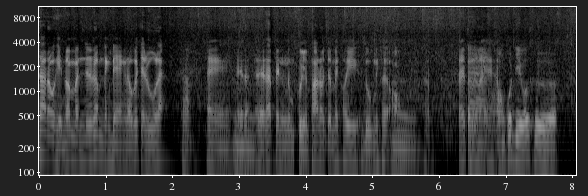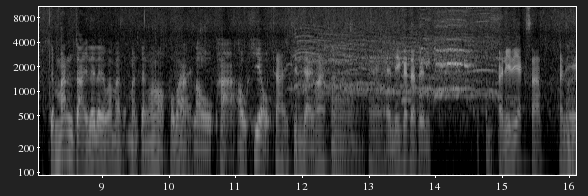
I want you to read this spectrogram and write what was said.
ถ้าเราเห็นว่ามันเริ่มแดงๆ เราก็จะรู้แล้วครับ เออแต่ถ้าอืมแต่ถ้าเป็นขุยมะพร้าวเราจะไม่ค่อยดูไม่ค่อยออกอืม ครับใช้เพแต่อร์ไลท์นะคขรัอบ งคุณดิวก็คือจะมั่นใจเลยเลยว่ามันมันจะงอก เพราะว่าใช่ เราผ่าเอาเขี้ยวใช่ชิ้นใหญ่มากอ่า เอออันนี้ก็จะเป็น อันนี้เรียกซับ อันนี้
